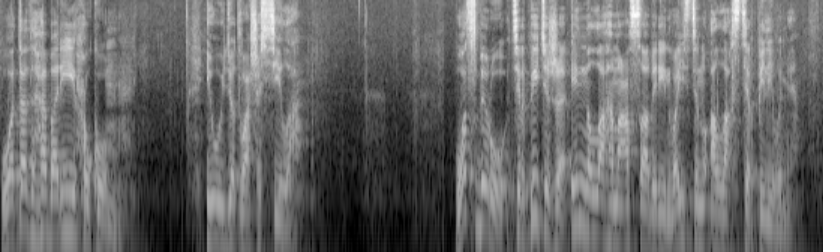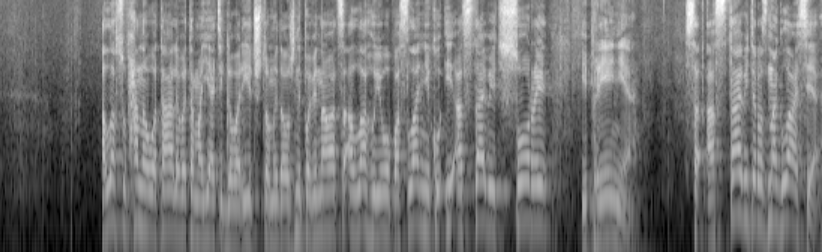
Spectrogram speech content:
Уатадхабарихукум. И уйдет ваша сила. Wasберу, терпите же, инна Аллаха ма'ассабирин, воистину Аллах с терпеливыми. Аллах Субхану Ва в этом аяте говорит, что мы должны повиноваться Аллаху Его посланнику и оставить ссоры и прения, оставить разногласия.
